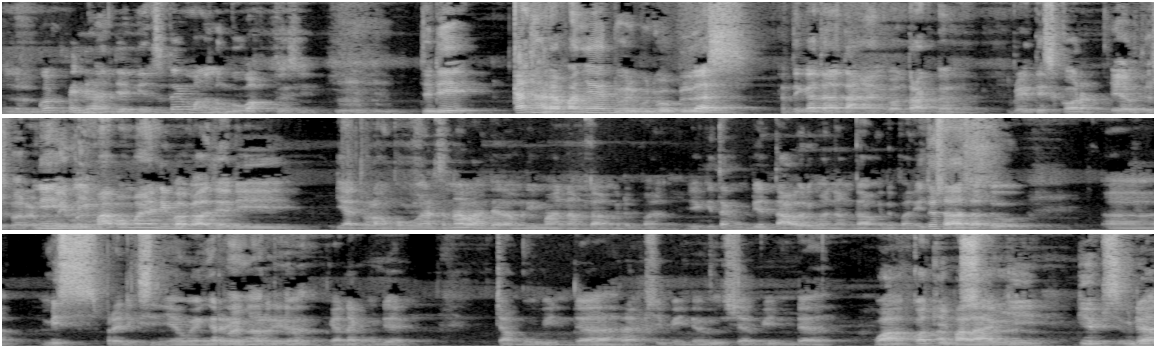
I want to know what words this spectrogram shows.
menurut gua pilihan Jenkinson itu emang nunggu waktu sih. Hmm. Jadi kan harapannya 2012 ketika tanda tangan kontrak tuh British Core iya betul sekarang ini lima pemain ini bakal jadi ya tulang punggung Arsenal lah dalam 5-6 tahun ke depan. Ya kita kemudian tahu 5-6 tahun ke depan itu salah satu uh, misprediksinya Wenger, ya, Wenger, menurut iya. gua. Karena kemudian Cambu pindah, Ramsey pindah, Wilshere pindah, Walcott Gibbs, apalagi Gibbs udah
